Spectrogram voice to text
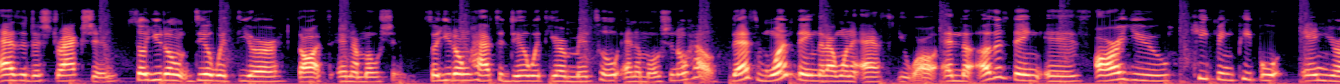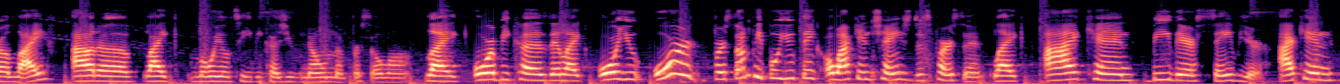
as a distraction so you don't deal with your thoughts and emotions? So you don't have to deal with your mental and emotional health. That's one thing that I want to ask you all. And the other thing is, are you keeping people in your life out of like loyalty because you've known them for so long? Like, or because they're like, or you, or for some people, you think, oh, I can change this person. Like, I can be their savior. I can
